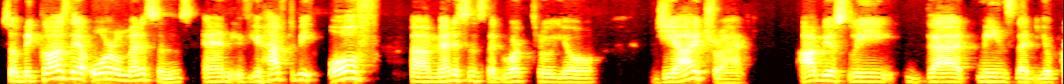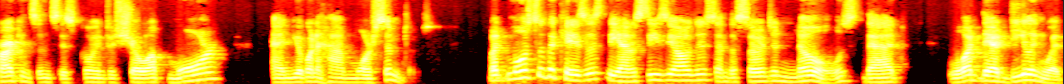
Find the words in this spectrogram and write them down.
So, because they're oral medicines, and if you have to be off uh, medicines that work through your GI tract, obviously that means that your Parkinson's is going to show up more and you're going to have more symptoms. But most of the cases, the anesthesiologist and the surgeon knows that what they're dealing with,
